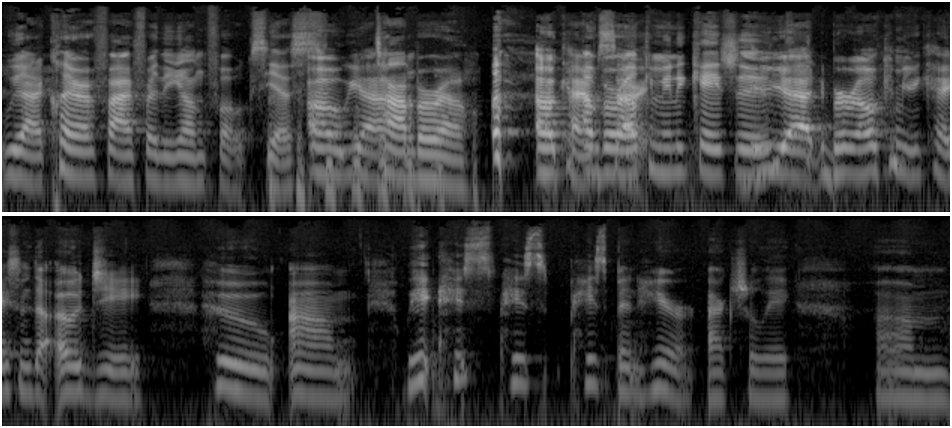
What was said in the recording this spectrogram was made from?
We gotta clarify for the young folks. Yes. Oh yeah. Tom Burrell. Okay, I'm Burrell sorry. Communications. Yeah, Burrell Communication, the OG, who um, we, he's he's he's been here actually. Um,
